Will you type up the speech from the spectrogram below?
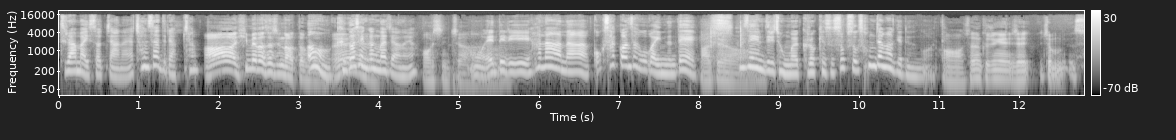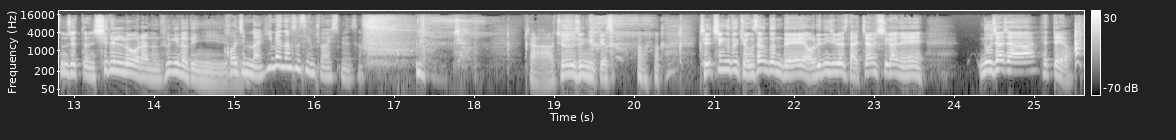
드라마 있었지 않아요? 천사들의 합창? 아, 히메나 선생님 나왔던 거. 어, 그거 예. 생각나지 않아요? 어, 진짜. 어, 애들이 하나하나 꼭 사건 사고가 있는데 맞아요. 선생님들이 정말 그렇게 해서 쑥쑥 성장하게 되는 것 같아요. 어, 저는 그 중에 이제 좀 순수했던 시릴로라는 흑인 어린이. 거짓말. 히메나 선생님 좋아했으면서. 자, 조현숙 님께서. 제 친구도 경상도인데 어린이집에서 낮잠 시간에 누자자 했대요.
